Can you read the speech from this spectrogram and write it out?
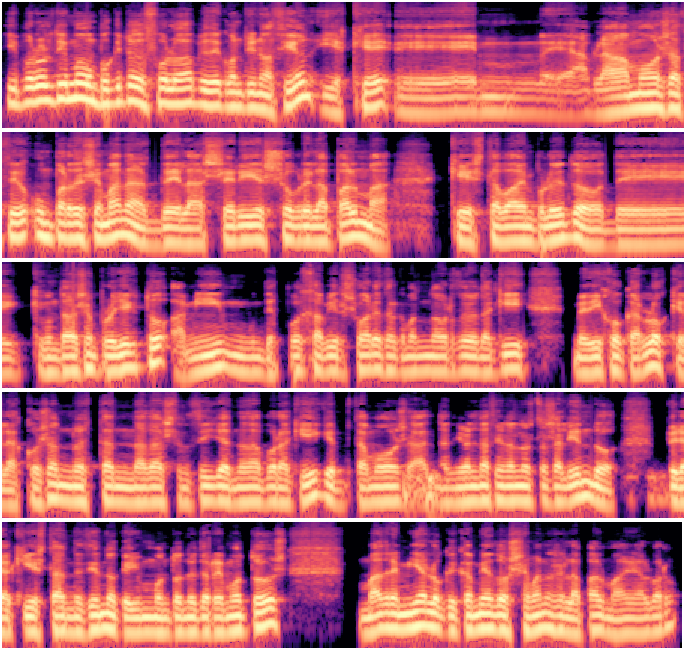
Y por último, un poquito de follow-up y de continuación, y es que... Eh, eh, hablábamos hace un par de semanas de la serie sobre La Palma que estaba en proyecto, de que contabas en proyecto. A mí, después Javier Suárez, el comandante de aquí, me dijo, Carlos, que las cosas no están nada sencillas, nada por aquí, que estamos a, nivel nacional no está saliendo, pero aquí están diciendo que hay un montón de terremotos. Madre mía, lo que cambia dos semanas en La Palma, ¿eh, Álvaro?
